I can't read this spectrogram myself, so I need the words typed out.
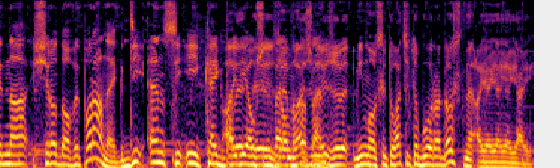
y, na środowy poranek. DNCE Cake by the Y, RMF zauważmy, że mimo sytuacji to było radosne, ajajajajaj.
